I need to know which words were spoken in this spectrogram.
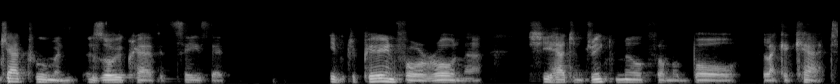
Catwoman Zoe Kravitz says that in preparing for Rona, she had to drink milk from a bowl like a cat.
